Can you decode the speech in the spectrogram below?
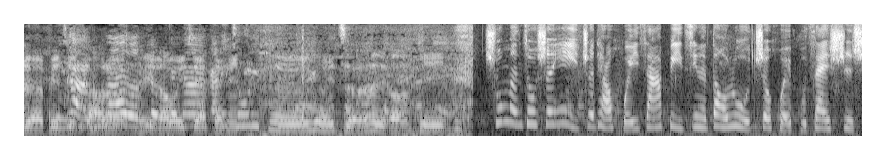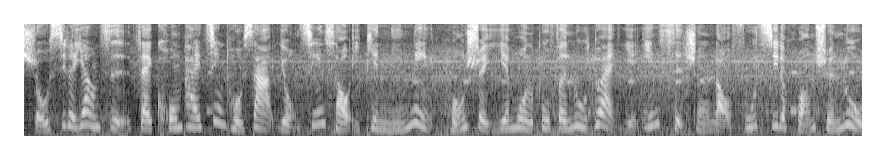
对，必经道路，然后一家等你，一个走，哦，第。出门做生意，这条回家必经的道路，这回不再是熟悉的样子。在空拍镜头下，永清桥一片泥泞，洪水淹没了部分路段，也因此成老夫妻的黄泉路。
